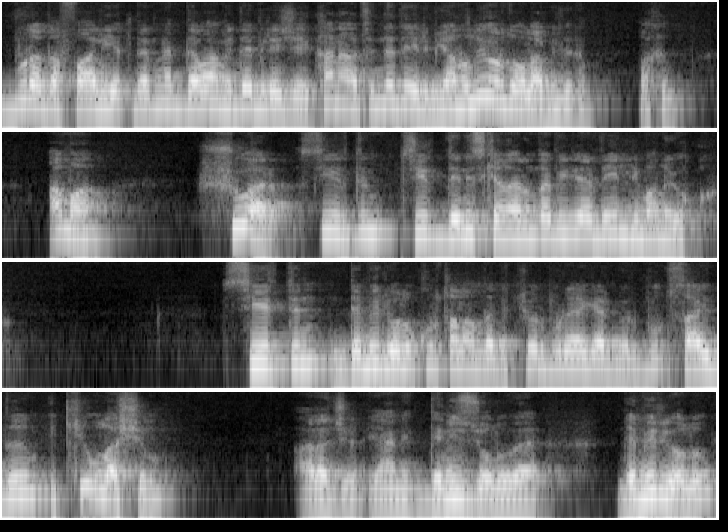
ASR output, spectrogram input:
burada faaliyetlerine devam edebileceği kanaatinde değilim. Yanılıyor da olabilirim. Bakın. Ama şu var. Siirt'in Siirt deniz kenarında bir yer değil, limanı yok. Siirt'in demiryolu Kurtalan'da bitiyor, buraya gelmiyor. Bu saydığım iki ulaşım aracı yani deniz yolu ve demir yolu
